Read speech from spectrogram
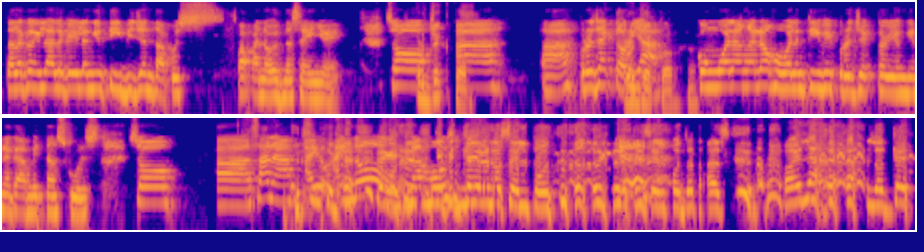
Talagang ilalagay lang yung TV diyan tapos papanood na sa inyo eh. So, Projector. ah, ah, projector, yeah. Projector. Kung walang ano, kung walang TV, projector yung ginagamit ng schools. So, ah sana, I, I know na most of Tipid the kayo ng cellphone. Nakalagay yung cellphone sa taas. Okay lang. Load kayo.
